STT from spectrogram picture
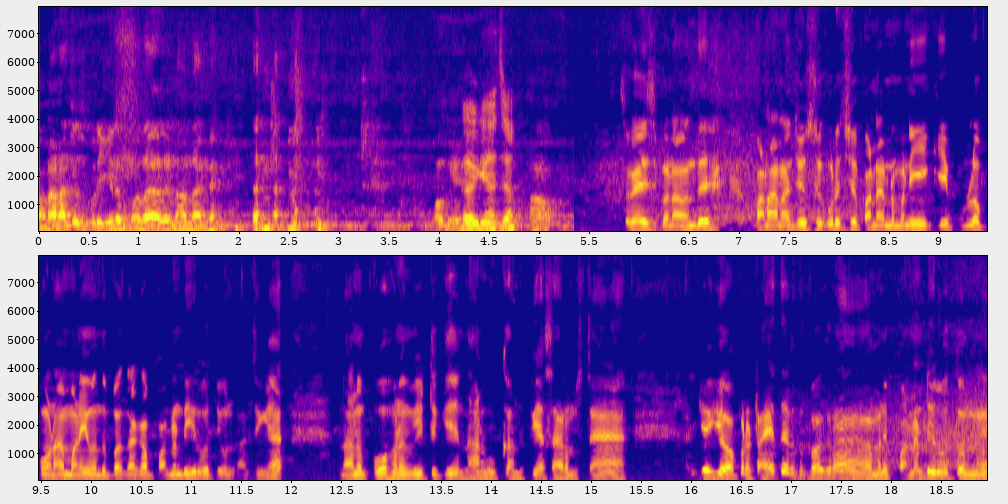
பனானா ஜூஸ் குடிக்கிற முதல் நான் தாங்க. ஓகே ஓகே ஆச்சா? ஆ. ஸோ கைஸ் இப்போ நான் வந்து பனானா ஜூஸ் குடிச்சு பன்னெண்டு மணிக்கு உள்ளே போனேன். மணி வந்து பார்த்தாக்கா பன்னெண்டு இருபத்தி ஒன்று ஆச்சுங்க. நானும் போகணும் வீட்டுக்கு. நானும் உட்காந்து பேச ஆரம்பிச்சிட்டேன். ஐயோ ஐயோ அப்புறம் டயத்தை எடுத்து பார்க்குறேன். மணி பன்னெண்டு இருபத்தொன்று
